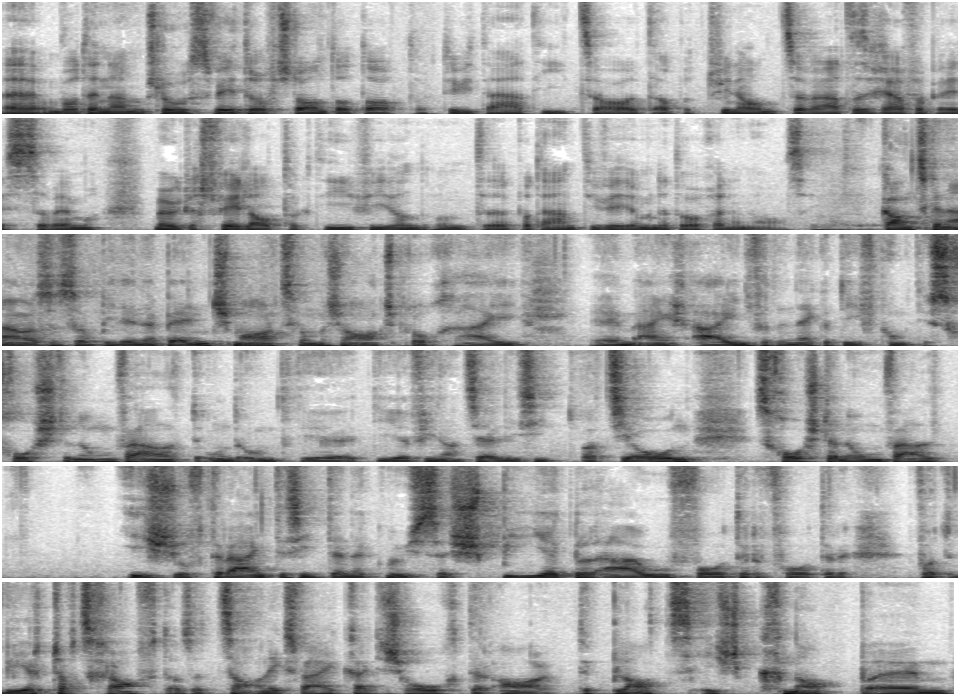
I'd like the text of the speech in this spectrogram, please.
äh, und wo dann am Schluss wieder auf die Standortattraktivität einzahlt, aber die Finanzen werden sich auch verbessern, wenn wir möglichst viele attraktive und, und äh, potente Firmen da können ansehen. Ganz genau, also so bei den Benchmarks, die wir schon angesprochen haben, ähm, eigentlich ein von den Negativpunkt ist das Kostenumfeld und, und die, die finanzielle Situation. Das Kostenumfeld ist auf der einen Seite ein gewisser Spiegel auch von der, von der, von der Wirtschaftskraft. Also die Zahlungsfähigkeit ist hoch, der, der Platz ist knapp ähm,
